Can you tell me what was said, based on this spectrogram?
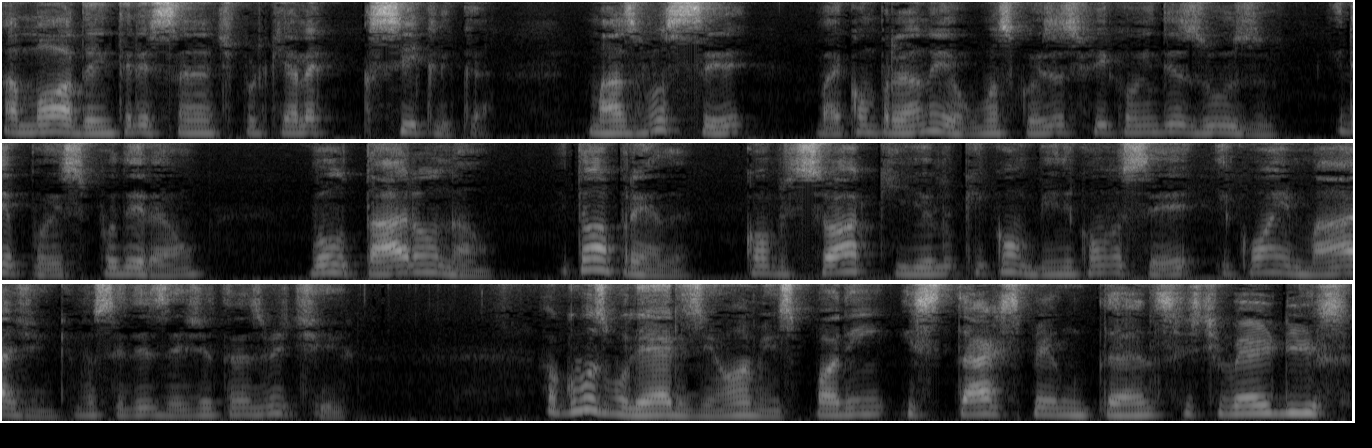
A moda é interessante porque ela é cíclica, mas você vai comprando e algumas coisas ficam em desuso e depois poderão voltar ou não. Então aprenda. Compre só aquilo que combine com você e com a imagem que você deseja transmitir. Algumas mulheres e homens podem estar se perguntando se estiver nisso.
